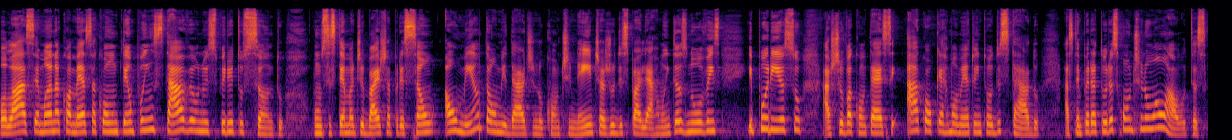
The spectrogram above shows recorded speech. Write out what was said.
Olá, a semana começa com um tempo instável no Espírito Santo. Um sistema de baixa pressão aumenta a umidade no continente, ajuda a espalhar muitas nuvens e, por isso, a chuva acontece a qualquer momento em todo o estado. As temperaturas continuam altas.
